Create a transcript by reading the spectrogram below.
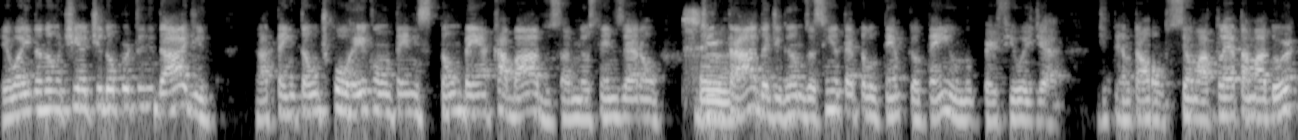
Eu ainda não tinha tido a oportunidade até então de correr com um tênis tão bem acabado, sabe? Meus tênis eram Sim. de entrada, digamos assim, até pelo tempo que eu tenho no perfil aí de, de tentar ser um atleta amador.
